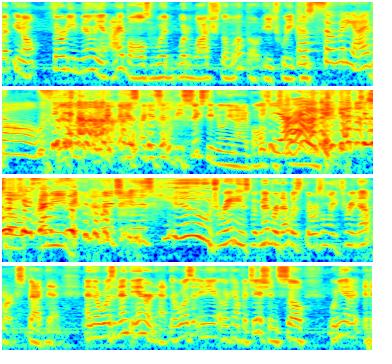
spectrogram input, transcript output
but you know, 30 million eyeballs would would watch the Love Boat each week That's because so many eyeballs. it's like, I, I guess I guess it would be 60 million eyeballs yeah. right. two, so two I mean, which is huge ratings. But remember, that was there was only three networks back then, and there wasn't any- the internet. There wasn't any other competition. So when you had a,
